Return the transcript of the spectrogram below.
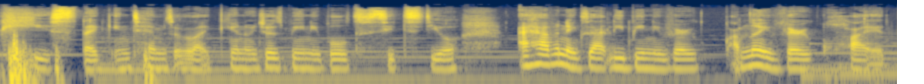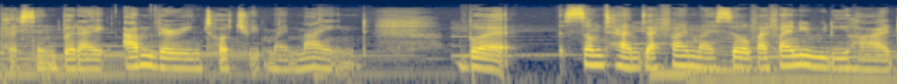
peace, like in terms of like, you know, just being able to sit still. I haven't exactly been a very, I'm not a very quiet person, but I am very in touch with my mind. But sometimes I find myself, I find it really hard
